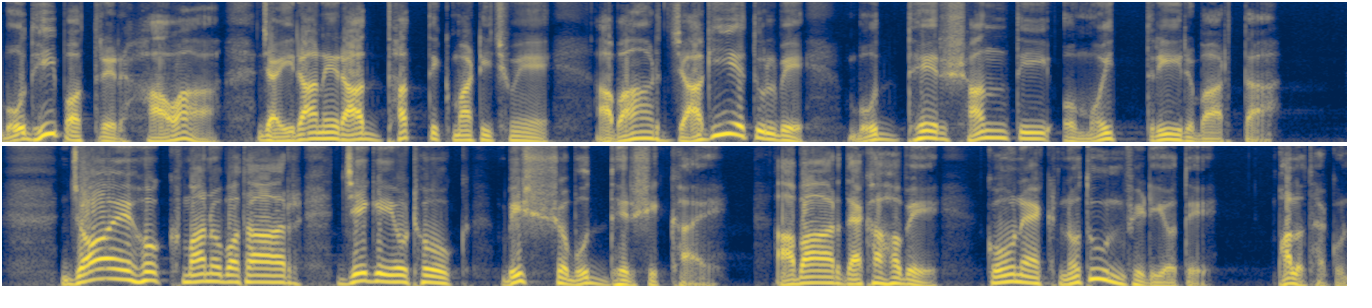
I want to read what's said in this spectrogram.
বোধিপত্রের হাওয়া, যা ইরানের আধ্যাত্মিক মাটি ছুঁয়ে আবার জাগিয়ে তুলবে বুদ্ধের শান্তি ও মৈত্রীর বার্তা। জয় হোক মানবতার, জেগে ওঠোক বিশ্ববুদ্ধের শিক্ষায়। আবার দেখা হবে কোন এক নতুন ভিডিওতে। ভালো থাকুন।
